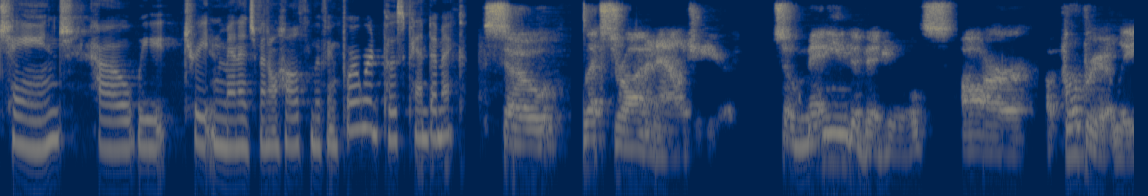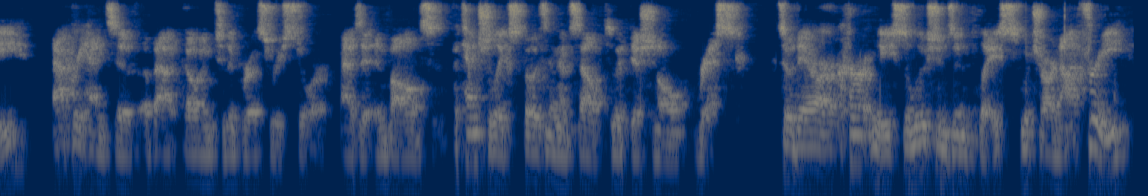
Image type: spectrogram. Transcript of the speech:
change how we treat and manage mental health moving forward post pandemic? So let's draw an analogy here. So many individuals are appropriately apprehensive about going to the grocery store as it involves potentially exposing themselves to additional risk. So there are currently solutions in place which are not free,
